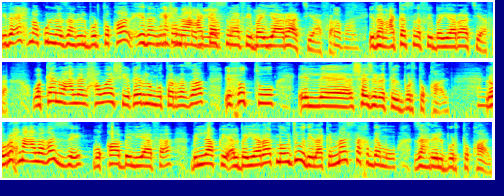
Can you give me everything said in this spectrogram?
إذا إحنا قلنا زهر البرتقال إذا إحنا عكسنا في بيارات يافا. إذا عكسنا في بيارات يافا. وكانوا على الحواشي غير المطرزات يحطوا شجرة البرتقال. لو رحنا على غزة مقابل يافا بنلاقي البيارات موجودة لكن ما استخدموا زهر البرتقال.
